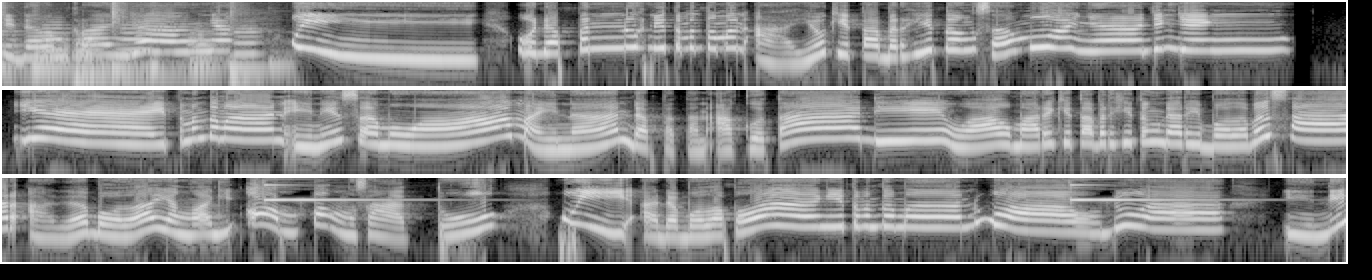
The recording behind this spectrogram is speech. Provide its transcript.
Di dalam keranjangnya. Wih, udah penuh nih teman-teman. Ayo kita berhitung semuanya. Jeng jeng. Yeay, teman-teman, ini semua mainan dapatan aku tadi. Wow, mari kita berhitung dari bola besar. Ada bola yang lagi ompong satu. Wih, ada bola pelangi, teman-teman. Wow, dua. Ini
